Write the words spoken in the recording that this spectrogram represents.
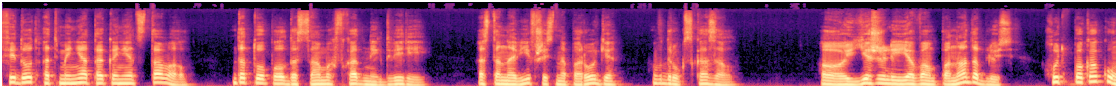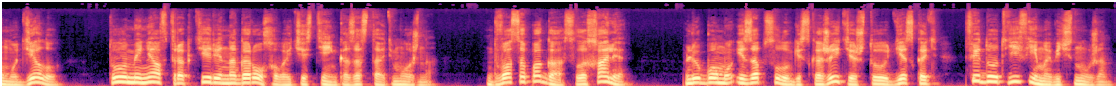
Федот от меня так и не отставал, дотопал до самых входных дверей. Остановившись на пороге, вдруг сказал. «А ежели я вам понадоблюсь, хоть по какому делу, то меня в трактире на Гороховой частенько застать можно. Два сапога, слыхали? Любому из обслуги скажите, что, дескать, Федот Ефимович нужен.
